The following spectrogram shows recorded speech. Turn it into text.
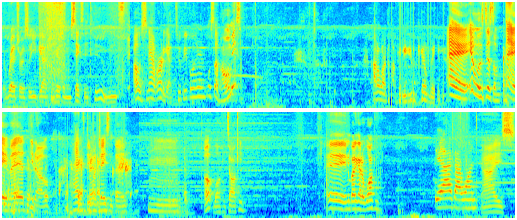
the retro so you guys can hear some sexy tunes. Oh snap, I already got two people in here. What's up, homies? I don't want to talk to you. You killed me. Hey, it was just a hey man, you know. I had to do my Jason thing. Hmm. Oh, walkie talkie. Hey, anybody got a walkie? Yeah, I got one. Nice.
